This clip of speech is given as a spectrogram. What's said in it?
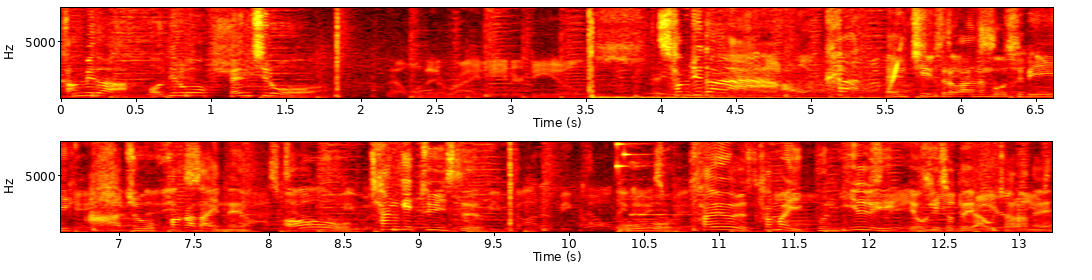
갑니다 어디로? deals. 삼지다 컷 벤치 들어가는 모습이 아주 화가 나 있네요 어우 창기 트윈스 오. 타율 3할 2푼 1, 2 여기서도 야구 잘하네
